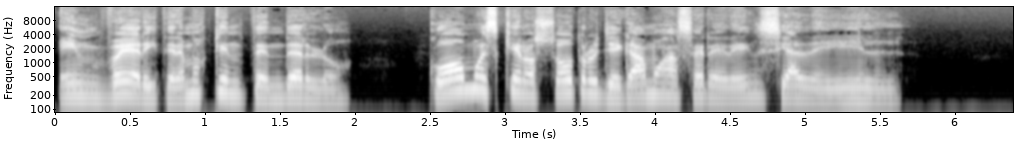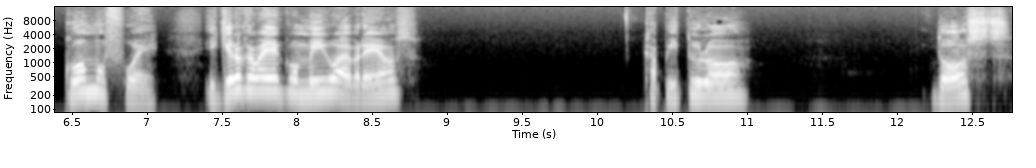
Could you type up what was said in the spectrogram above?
en ver, y tenemos que entenderlo, cómo es que nosotros llegamos a ser herencia de Él. ¿Cómo fue? Y quiero que vayan conmigo a Hebreos, capítulo 2.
